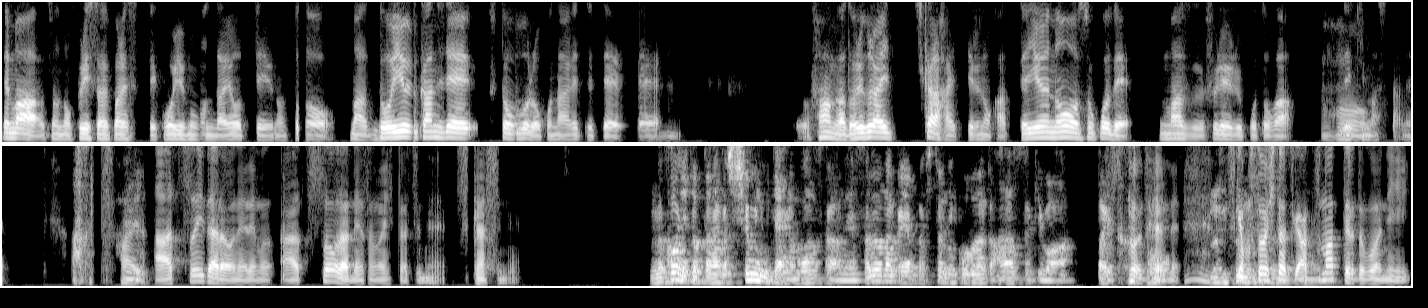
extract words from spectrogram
で、まあそのクリスタルパレスってこういうもんだよっていうのと、まあどういう感じでフットボール行われてて、ファンがどれぐらい力入ってるのかっていうのをそこでまず触れることができましたね。暑はい。暑いだろうね。でも暑そうだね、その人たちね。しかしね。向こうにとってはなんか趣味みたいなもんですからね。それをなんかやっぱ人にこうなんか話すときは、やっぱりそうだよね。うんしかもそういう人たちが集まってるところに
